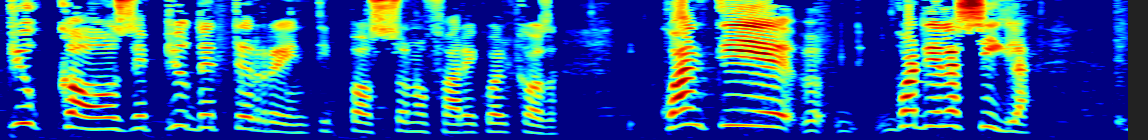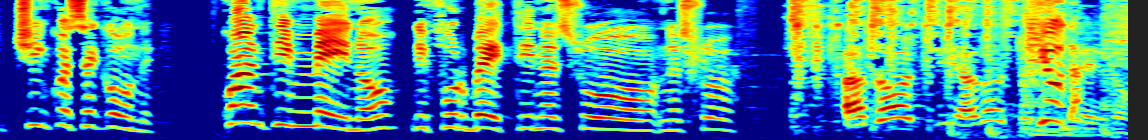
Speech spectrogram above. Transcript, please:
più cose, più deterrenti possono fare qualcosa. Quanti, eh, guardi la sigla, 5 secondi, quanti in meno di furbetti nel suo... Nel suo... Ad oggi, ad oggi Chiuda. zero.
